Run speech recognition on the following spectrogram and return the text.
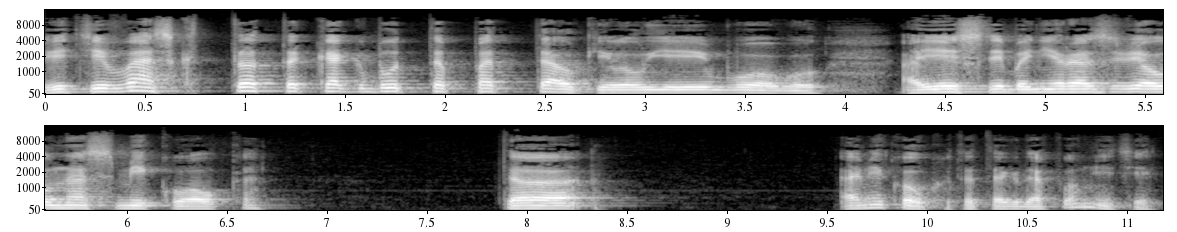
Ведь и вас кто-то как будто подталкивал ей-богу, а если бы не развел нас Миколка, то... А Миколку-то тогда помните?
